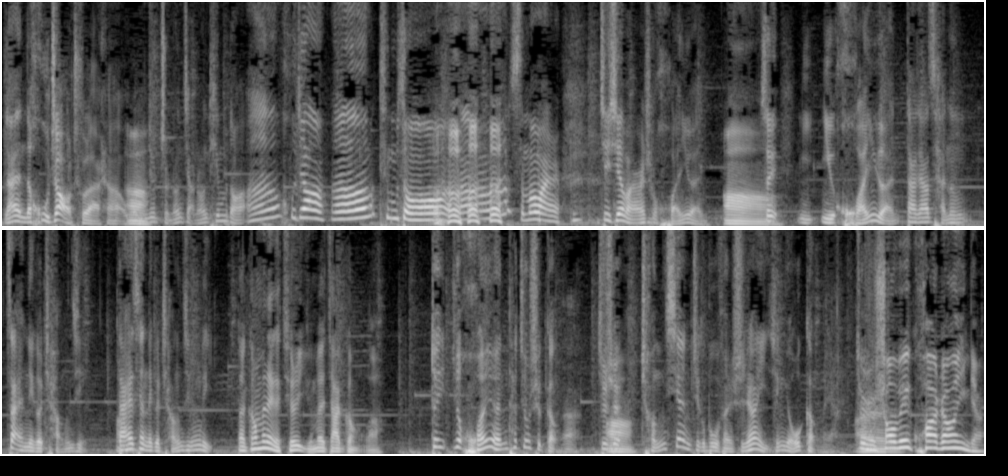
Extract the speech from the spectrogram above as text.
拿你的护照出来是吧？我们就只能假装听不懂。啊，护照？啊，听不懂。啊，什么玩意儿？这些玩意儿是还原。啊，所以你你还原，大家才能在那个场景待在那个场景里。但刚才那个其实已经在加梗了，对，就还原它就是梗啊，就是呈现这个部分实际上已经有梗了呀，就是稍微夸张一点，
